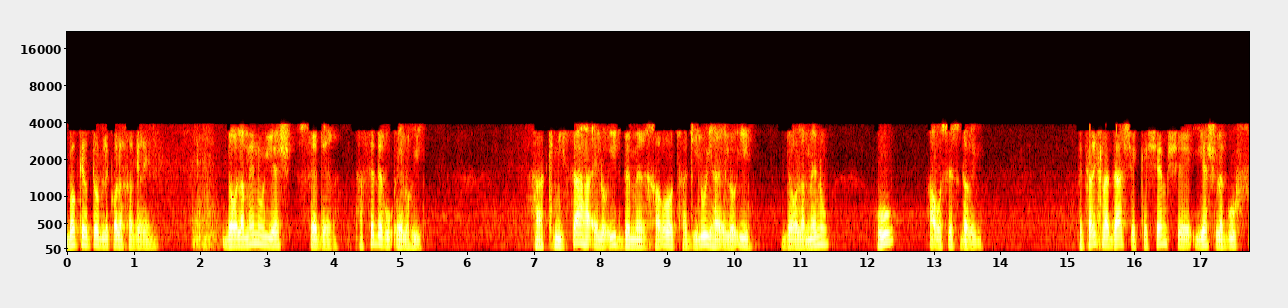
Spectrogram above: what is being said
בוקר טוב לכל החברים. בעולמנו יש סדר, הסדר הוא אלוהי. הכניסה האלוהית במרכאות, הגילוי האלוהי בעולמנו, הוא העושה סדרים. וצריך לדעת שכשם שיש לגוף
